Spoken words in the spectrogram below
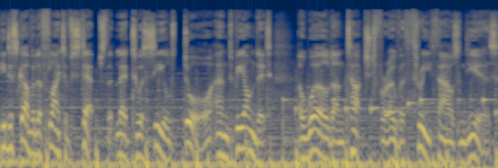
He discovered a flight of steps that led to a sealed door and beyond it, a world untouched for over 3,000 years.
